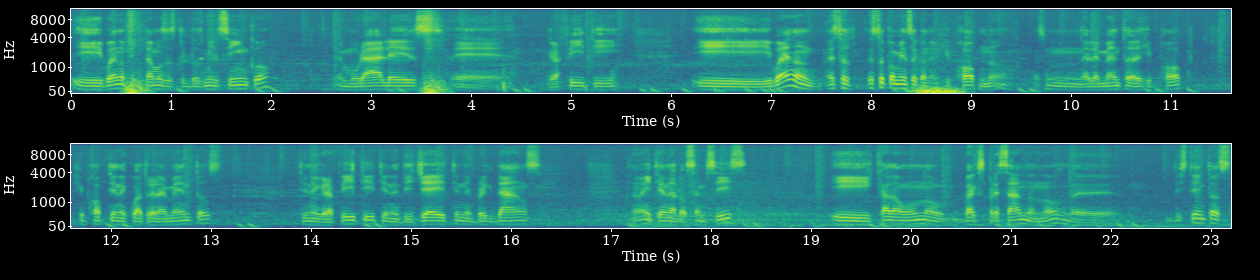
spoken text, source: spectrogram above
Y bueno, pintamos desde el 2005, en murales, eh, graffiti. Y bueno, esto, esto comienza con el hip hop, ¿no? Es un elemento del hip hop. Hip hop tiene cuatro elementos. Tiene graffiti, tiene DJ, tiene breakdance, ¿no? y tiene a los MCs. Y cada uno va expresando, ¿no? Distintos,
